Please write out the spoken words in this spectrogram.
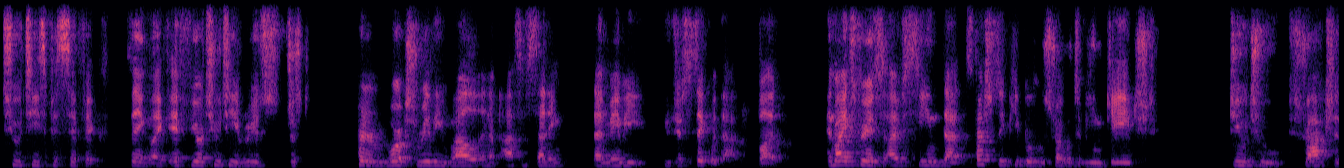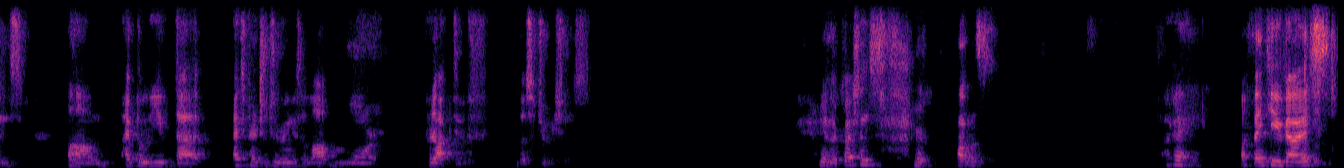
tutee specific thing. Like if your tutor is just works really well in a passive setting, then maybe you just stick with that. But in my experience, I've seen that especially people who struggle to be engaged due to distractions, um, I believe that experiential tutoring is a lot more productive those situations. Any other questions or comments? Okay, well, thank you guys.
